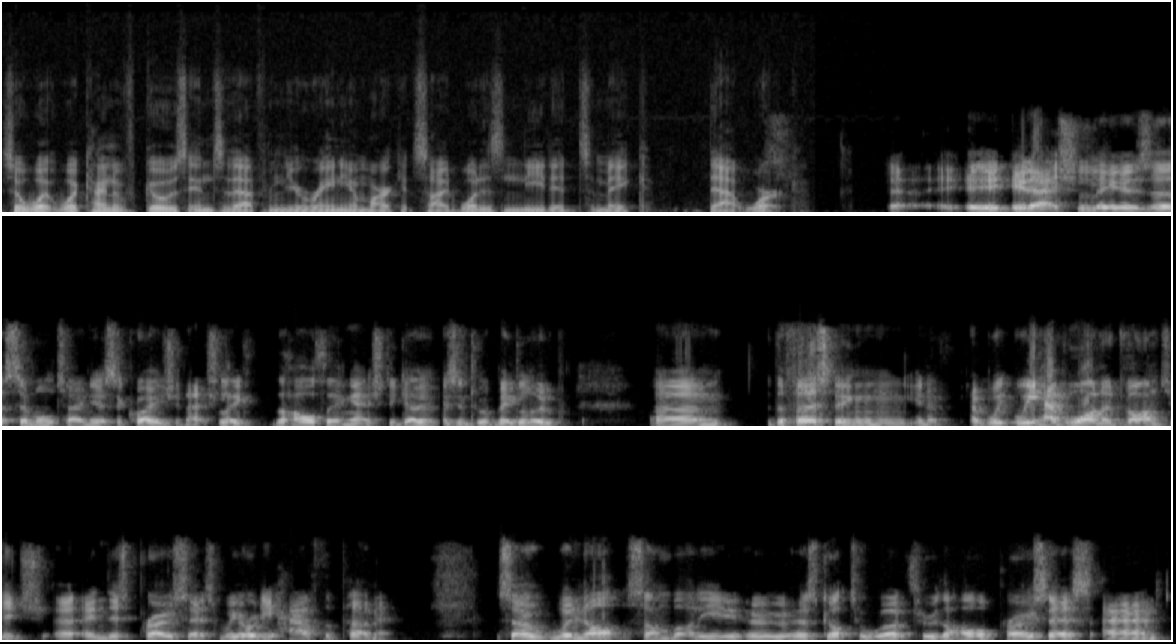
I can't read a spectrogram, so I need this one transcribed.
So, what, what kind of goes into that from the uranium market side? What is needed to make that work? Uh, it, it, actually is a simultaneous equation. Actually, the whole thing actually goes into a big loop. Um, the first thing, you know, we, we have one advantage uh, in this process. We already have the permit. So we're not somebody who has got to work through the whole process. And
